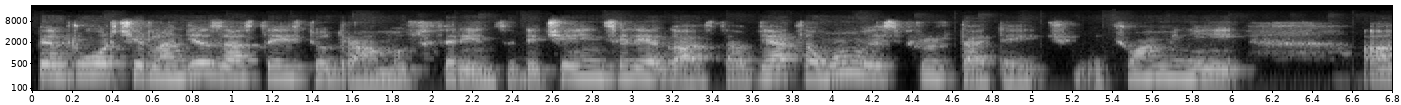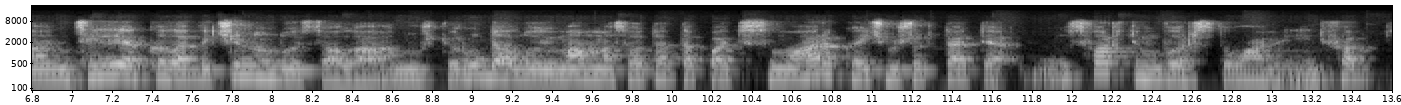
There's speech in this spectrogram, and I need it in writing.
pentru orice irlandez asta este o dramă, o suferință. De ce ei înțeleg asta? Viața omului este prioritatea aici. Deci oamenii înțeleg că la vecinul lui sau la, nu știu, ruda lui, mama sau tata poate să moară, că aici majoritatea sunt foarte în vârstă oamenii. De fapt,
